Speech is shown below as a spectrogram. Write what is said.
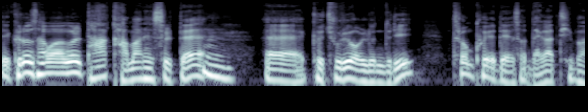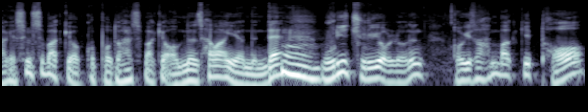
예, 그런 상황을 다 감안했을 때 음. 에, 그 주류 언론들이 트럼프에 대해서 네가티브하게 쓸 수밖에 없고 보도할 수밖에 없는 상황이었는데 음. 우리 주류 언론은 거기서 한 바퀴 더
